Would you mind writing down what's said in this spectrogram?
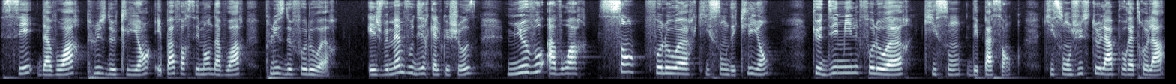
c'est d'avoir plus de clients et pas forcément d'avoir plus de followers. Et je veux même vous dire quelque chose, mieux vaut avoir 100 followers qui sont des clients que 10 000 followers qui sont des passants, qui sont juste là pour être là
